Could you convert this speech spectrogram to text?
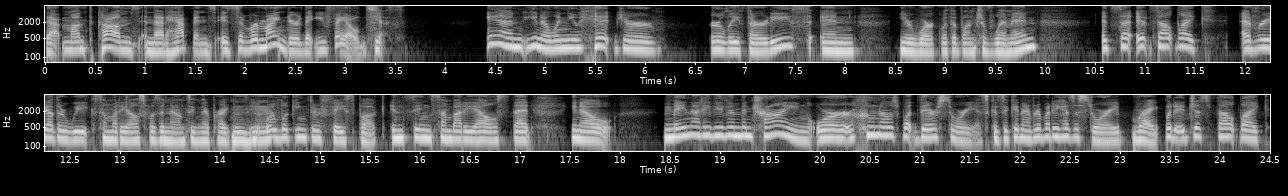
that month comes and that happens, it's a reminder that you failed. Yes. And, you know, when you hit your early 30s and your work with a bunch of women, it's it felt like every other week somebody else was announcing their pregnancy mm-hmm. or looking through Facebook and seeing somebody else that, you know, may not have even been trying or who knows what their story is because again everybody has a story Right. but it just felt like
